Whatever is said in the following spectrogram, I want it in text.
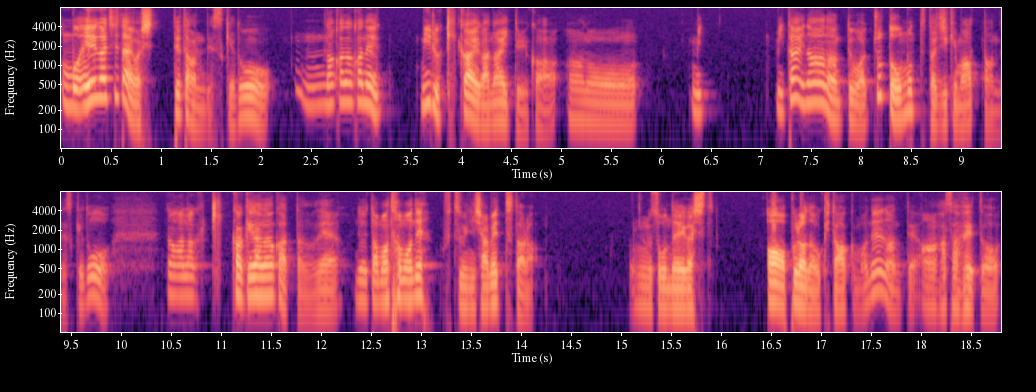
もう映画自体は知ってたんですけど、なかなかね、見る機会がないというか、あの見たいなーなんてはちょっと思ってた時期もあったんですけどなかなかきっかけがなかったのででたまたまね普通に喋ってたら、うん、そんな映画ああプラダを着た悪魔ねなんて。アン・ハサウェイと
